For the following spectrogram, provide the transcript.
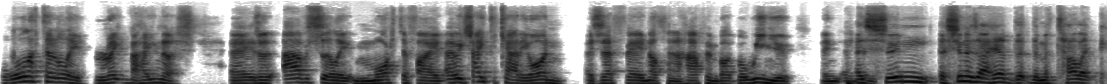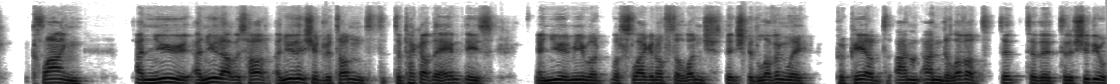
literally right behind us. Uh, it was absolutely mortifying. I tried to carry on as if uh, nothing had happened, but but we knew. And, and, as soon as soon as I heard that the metallic clang, I knew I knew that was her. I knew that she'd returned to pick up the empties, and you and me were, were slagging off the lunch that she'd lovingly prepared and, and delivered to, to the to the studio.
